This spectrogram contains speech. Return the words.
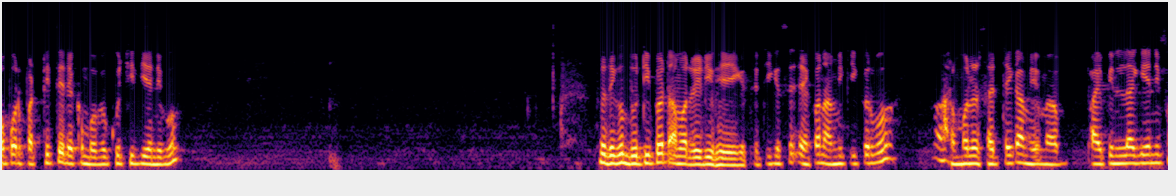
অপর পার্টটিতে এরকমভাবে কুচি দিয়ে নিব। তো দেখুন দুটি পার্ট আমার রেডি হয়ে গেছে, ঠিক আছে? এখন আমি কি করব? আরমোলের সাইড থেকে আমি পাইপিং লাগিয়ে নিব।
